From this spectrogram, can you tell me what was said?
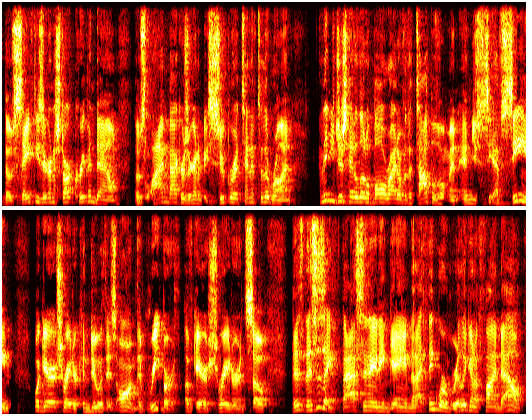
those safeties are going to start creeping down. Those linebackers are going to be super attentive to the run. And then you just hit a little ball right over the top of them. And, and you see, have seen what Garrett Shrader can do with his arm, the rebirth of Garrett Shrader. And so this this is a fascinating game that I think we're really going to find out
